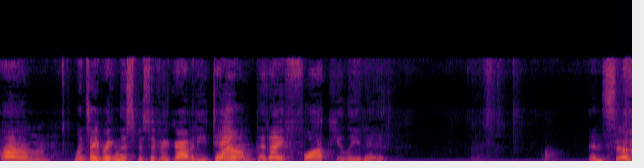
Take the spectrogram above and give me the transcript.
Um, once I bring the specific gravity down, then I flocculate it. And so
